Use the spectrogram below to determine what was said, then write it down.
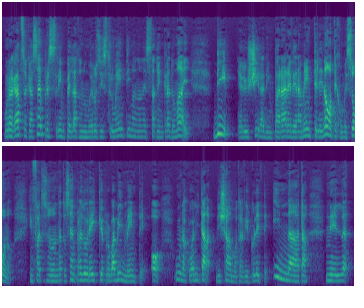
un ragazzo che ha sempre strimpellato numerosi strumenti, ma non è stato in grado mai di riuscire ad imparare veramente le note come sono. Infatti sono andato sempre ad orecchio e probabilmente ho una qualità, diciamo, tra virgolette, innata nel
